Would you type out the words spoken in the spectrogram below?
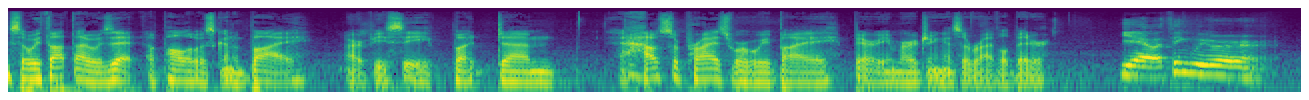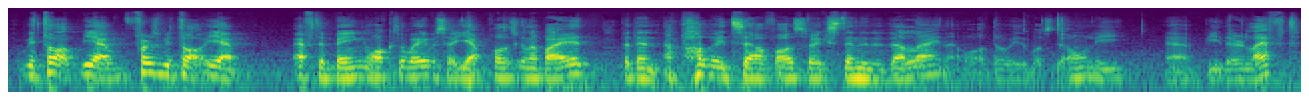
So we thought that was it. Apollo was going to buy RPC, but um, how surprised were we by Berry emerging as a rival bidder? Yeah, I think we were. We thought, yeah. First, we thought, yeah. After Bain walked away, we said, yeah, Apollo's going to buy it. But then Apollo itself also extended the deadline, although it was the only uh, bidder left.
